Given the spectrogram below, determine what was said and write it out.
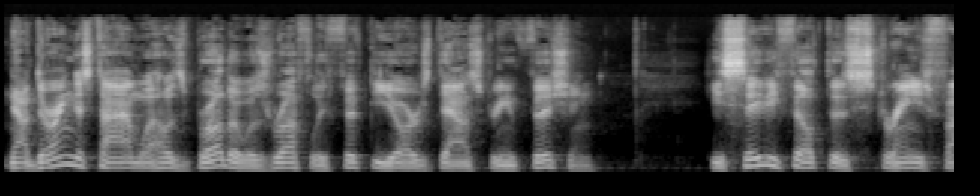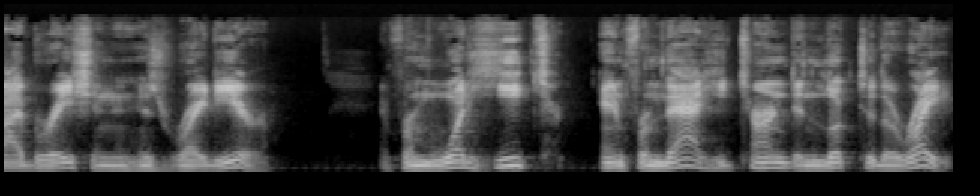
now, during this time, while his brother was roughly 50 yards downstream fishing, he said he felt this strange vibration in his right ear. And from what he t- and from that he turned and looked to the right.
